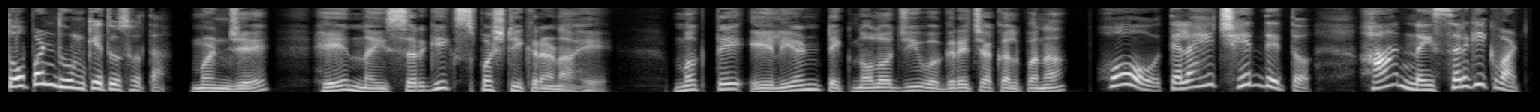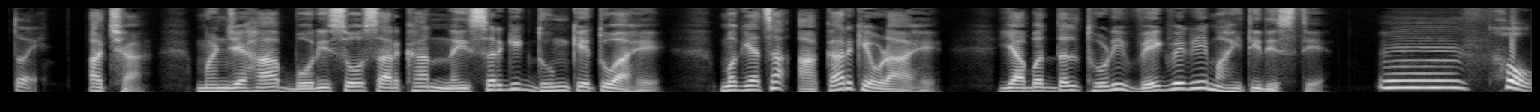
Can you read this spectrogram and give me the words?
तो पण धूमकेतूच होता. म्हणजे हे नैसर्गिक स्पष्टीकरण आहे. मग ते एलियन टेक्नॉलॉजी वगैरेच्या कल्पना? हो त्याला हे छेद देतं. हा नैसर्गिक वाटतोय. अच्छा म्हणजे हा बोरिसो सारखा नैसर्गिक धूमकेतू आहे. मग याचा आकार केवढा आहे? याबद्दल थोडी वेगवेगळी माहिती दिसते हो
